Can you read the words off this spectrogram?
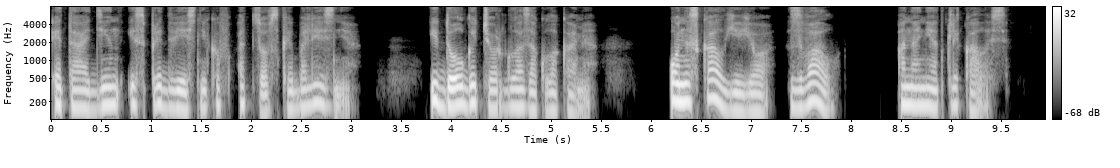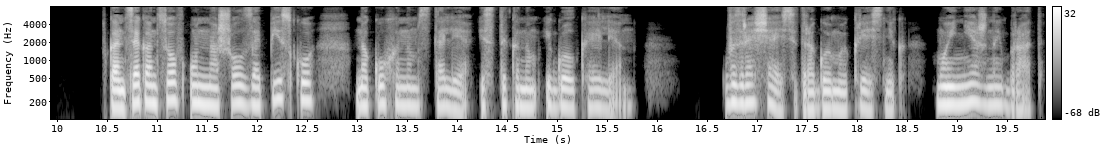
это один из предвестников отцовской болезни? И долго тер глаза кулаками. Он искал ее, звал, она не откликалась. В конце концов он нашел записку на кухонном столе, истыканном иголкой Элен. «Возвращайся, дорогой мой крестник, мой нежный брат,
